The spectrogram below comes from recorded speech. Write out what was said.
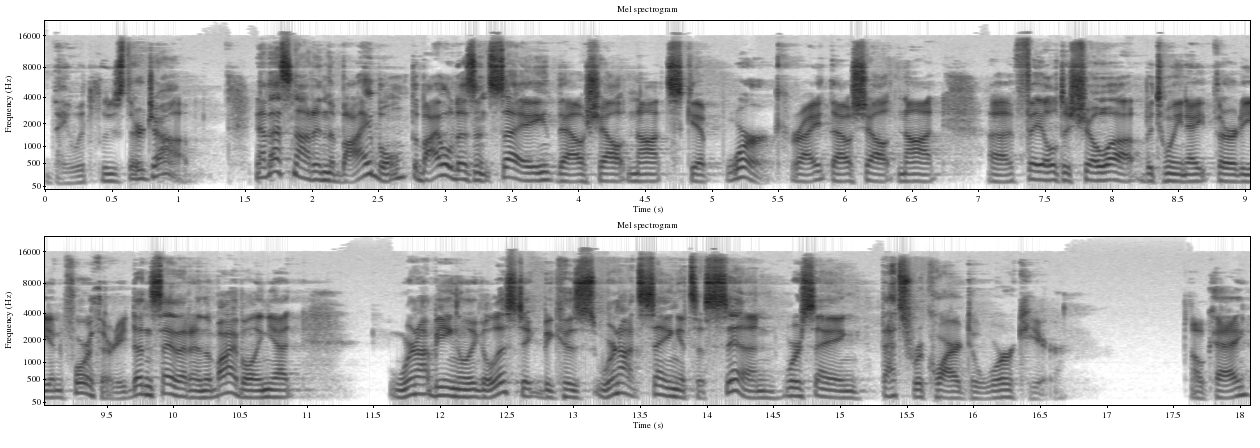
they would lose their job. Now, that's not in the Bible. The Bible doesn't say, thou shalt not skip work, right? Thou shalt not uh, fail to show up between 8.30 and 4.30. It doesn't say that in the Bible, and yet we're not being legalistic because we're not saying it's a sin. We're saying that's required to work here. Okay?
